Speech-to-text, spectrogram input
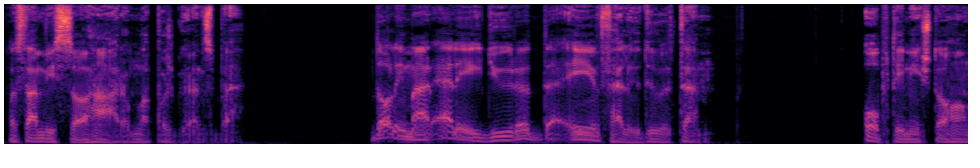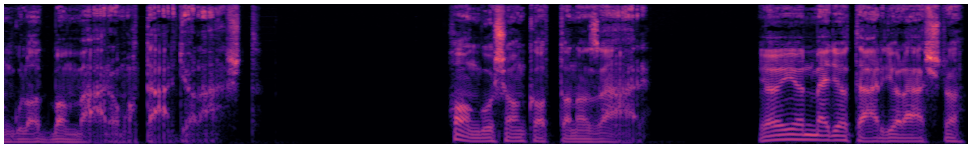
aztán vissza a háromnapos göncbe. Dali már elég gyűrött, de én felüdültem. Optimista hangulatban várom a tárgyalást. Hangosan kattan az ár. Jöjjön, megy a tárgyalásra.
